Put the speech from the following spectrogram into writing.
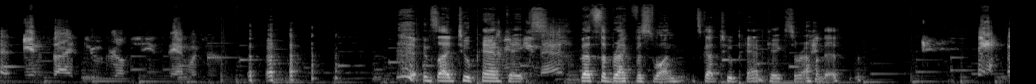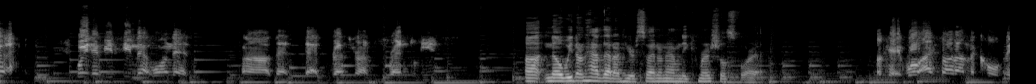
Inside two grilled cheese sandwiches. Inside two Have you pancakes. seen that? That's the breakfast one. It's got two pancakes around it. Wait, have you seen that one at uh, that that restaurant Friendly's? Uh, no, we don't have that out here, so I don't have any commercials for it. Okay, well I saw it on the Colbert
